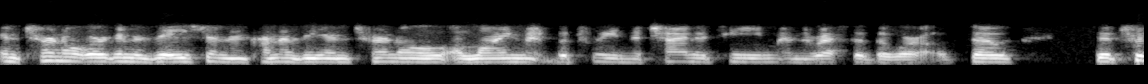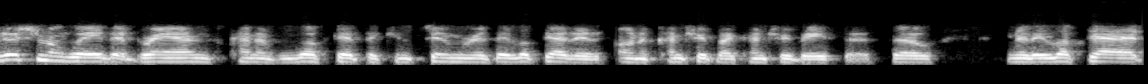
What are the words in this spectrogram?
internal organization and kind of the internal alignment between the China team and the rest of the world. So the traditional way that brands kind of looked at the consumers, they looked at it on a country by country basis. So you know they looked at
